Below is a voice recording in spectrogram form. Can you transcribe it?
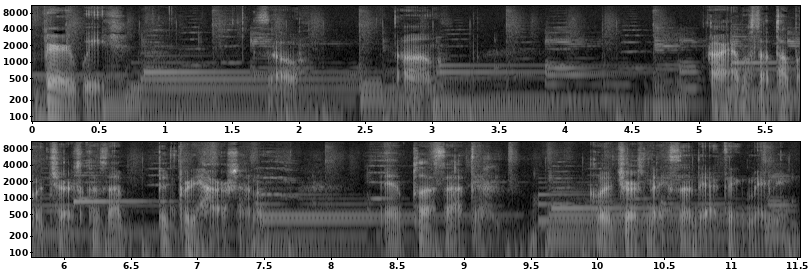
Very weak. So, um, all right, I'm gonna stop talking about the church because I've been pretty harsh on them. And plus, I have to go to church next Sunday. I think maybe.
